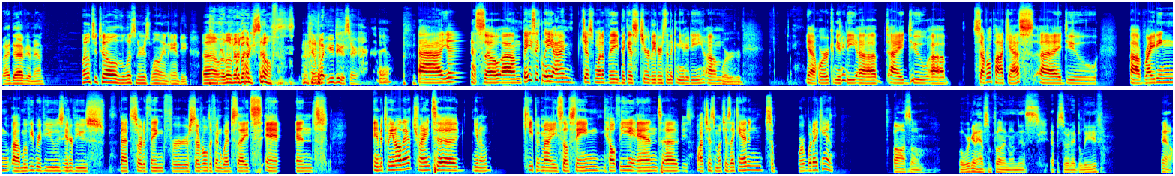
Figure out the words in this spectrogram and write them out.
Glad to have you, man. Why don't you tell the listeners, well, and Andy, uh, a little bit about yourself and what you do, sir? Yeah. Uh, yeah. So um, basically, I'm just one of the biggest cheerleaders in the community. Um, Word. yeah, horror community. Uh, I do uh, several podcasts. I do uh, writing, uh, movie reviews, interviews, that sort of thing for several different websites, and, and in between all that, trying to you know keep myself sane, healthy, and uh, watch as much as I can and support what I can. Awesome. Well, we're going to have some fun on this episode, I believe. Now,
